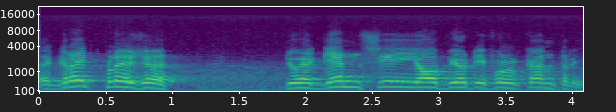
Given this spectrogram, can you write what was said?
a great pleasure to again see your beautiful country.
